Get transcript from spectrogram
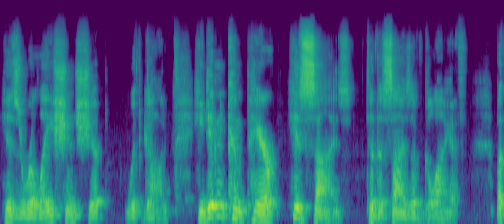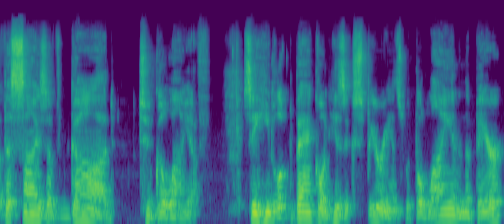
his relationship with God. He didn't compare his size to the size of Goliath, but the size of God to Goliath. See, he looked back on his experience with the lion and the bear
